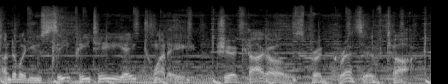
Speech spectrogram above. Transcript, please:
on WCPT 820, Chicago's Progressive Talk.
